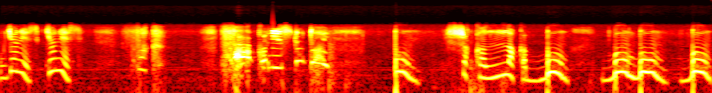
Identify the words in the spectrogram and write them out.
No Gdzie on jest? Gdzie on jest? Fuck! Fuck! On jest tutaj! Bum! Szakalaka! Bum! Bum, bum, bum!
